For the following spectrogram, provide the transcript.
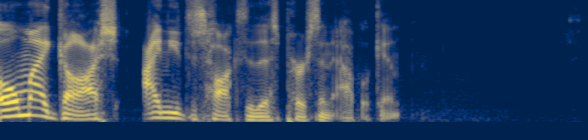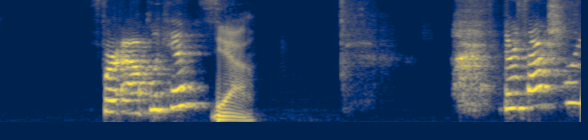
oh my gosh, I need to talk to this person applicant? For applicants? Yeah. There's actually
